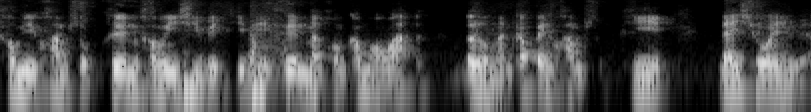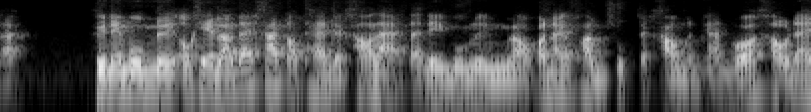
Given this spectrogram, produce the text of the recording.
เขามีความสุขขึ้นเขามีชีวิตที่ดีขึ้นบางคนก็มองว่า เออ มันก็เป็นความสุขที่ได้ช่วยเหลือ คือในมุมหนึ่งโอเค เราได้ค่าตอบแทนจากเขาแหละ แต่ในมุมหนึ่งเราก็ได้ความสุขจากเขาเหมือนกัน เพราะว่าเขาได้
